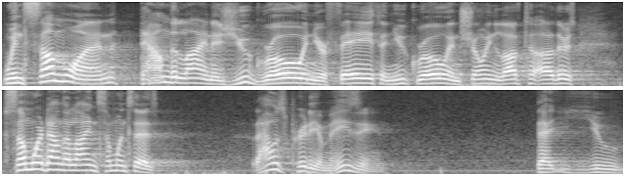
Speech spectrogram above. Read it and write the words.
When someone down the line, as you grow in your faith and you grow in showing love to others, somewhere down the line, someone says, That was pretty amazing that you,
